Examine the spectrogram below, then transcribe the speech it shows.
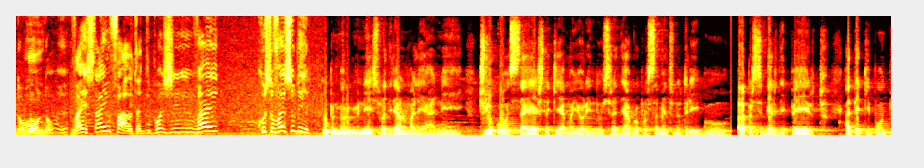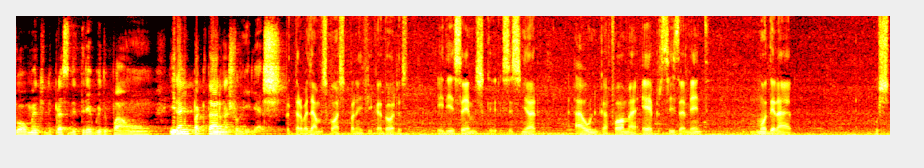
do mundo, vai estar em falta, depois vai custo vai subir. O primeiro-ministro Adriano Maliani deslocou-se a esta que é a maior indústria de agroprocessamento do trigo para perceber de perto até que ponto o aumento do preço do trigo e do pão irá impactar nas famílias. Trabalhamos com as panificadoras e dissemos que, sim senhor, a única forma é precisamente moderar os,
